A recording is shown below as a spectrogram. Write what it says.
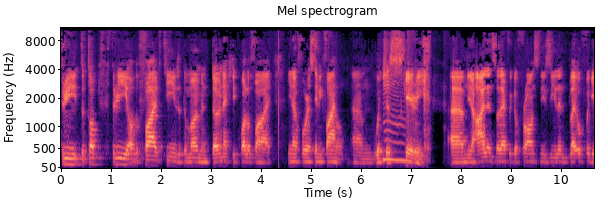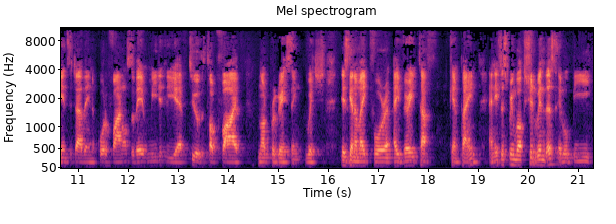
three, the top three of the five teams at the moment don't actually qualify, you know, for a semi-final, um, which is mm. scary. Um, you know, Ireland, South Africa, France, New Zealand play off against each other in a quarterfinal. So they immediately you have two of the top five not progressing, which is going to make for a very tough campaign. And if the Springboks should win this, it will be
